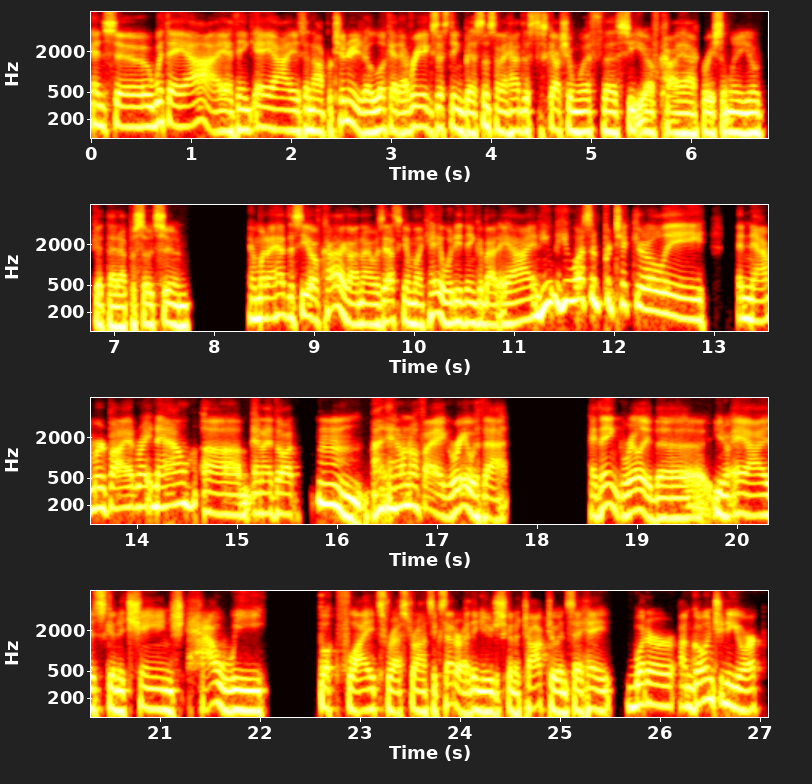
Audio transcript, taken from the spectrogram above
and so with ai i think ai is an opportunity to look at every existing business and i had this discussion with the ceo of kayak recently you'll get that episode soon And when I had the CEO of Kayagon, I was asking him like, "Hey, what do you think about AI?" And he he wasn't particularly enamored by it right now. Um, and I thought, hmm, I, I don't know if I agree with that. I think really the you know AI is going to change how we book flights, restaurants, et cetera. I think you're just going to talk to and say, "Hey, what are I'm going to New York?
